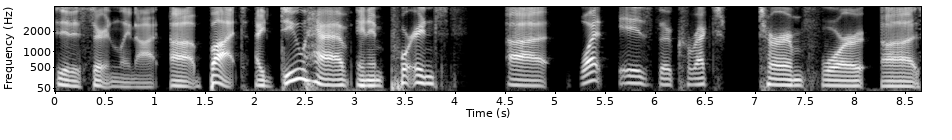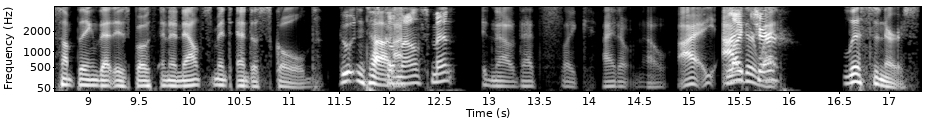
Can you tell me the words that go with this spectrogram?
It is certainly not. Uh, but I do have an important. Uh, what is the correct term for uh, something that is both an announcement and a scold? Guten Tag. announcement, No, that's like I don't know. I either lecture. way, listeners,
